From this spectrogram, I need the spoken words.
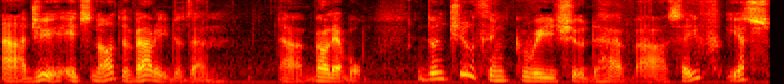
Uh, gee, it's not valid then. Uh, valuable. Don't you think we should have a safe? Yes,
